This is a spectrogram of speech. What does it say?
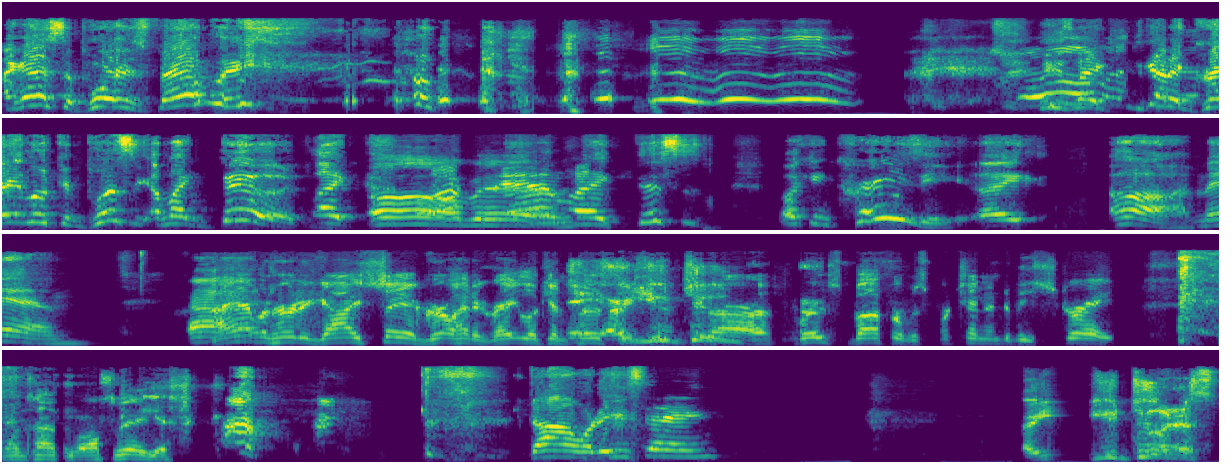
I gotta support his family. He's like, she's got a great looking pussy. I'm like, dude, like, Oh, fuck, man. like this is fucking crazy. Like, oh man. Uh, I haven't heard a guy say a girl had a great looking Hey, pussy. are you since, two- Uh, Bruce Buffer was pretending to be straight one time in Las Vegas. Don, what are you saying? Are you two in the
